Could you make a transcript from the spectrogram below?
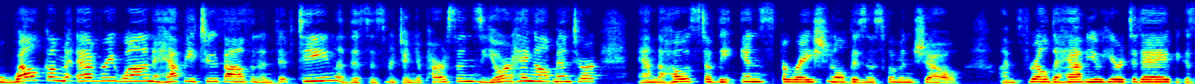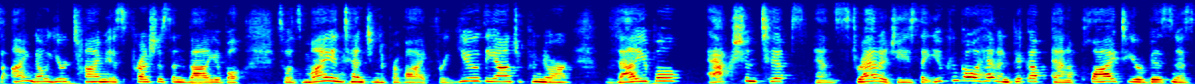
Welcome, everyone. Happy 2015. This is Virginia Parsons, your Hangout mentor and the host of the Inspirational Businesswoman Show. I'm thrilled to have you here today because I know your time is precious and valuable. So it's my intention to provide for you, the entrepreneur, valuable action tips and strategies that you can go ahead and pick up and apply to your business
